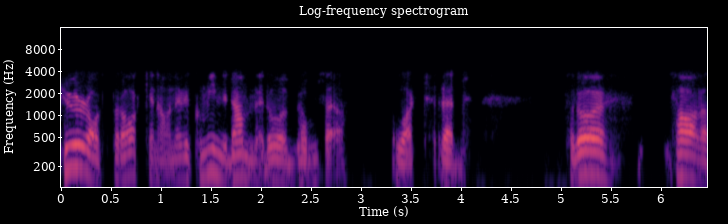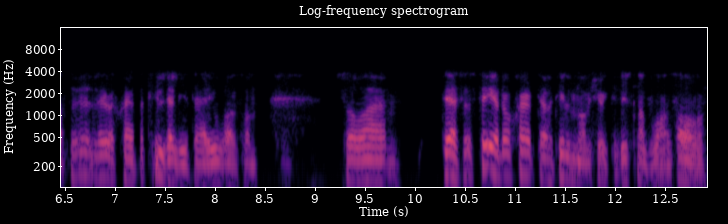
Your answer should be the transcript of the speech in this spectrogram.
kul rakt på raken och när vi kom in i dammet då bromsade jag och vart rädd. Så då sa han att nu vill jag skärpa till det lite här Johansson. Så eh, till SS3 då skärpte jag till mig och försökte lyssna på vad han sa. Och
